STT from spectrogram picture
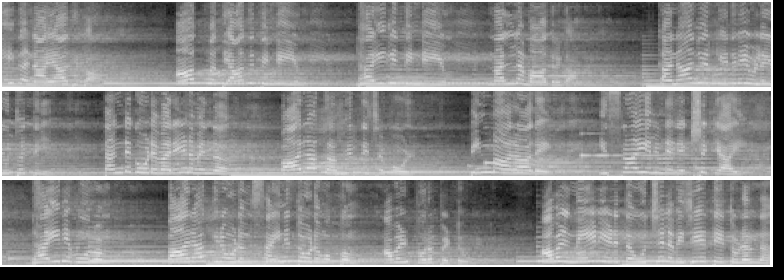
ഏക ന്യായാധിപ. ആത്മത്യാഗത്തിന്റെയും ധൈര്യത്തിന്റെയും നല്ല മാതൃക. കനാനിയർക്കെതിരെയുള്ള യുദ്ധത്തിൽ തന്റെ കൂടെ വരേണമെന്ന് ബാരാക്ക് അഭ്യർത്ഥിച്ചപ്പോൾ പിന്മാറാതെ ഇസ്രായേലിന്റെ രക്ഷയ്ക്കായി ധൈര്യപൂർവം ബാരാക്കിനോടും സൈന്യത്തോടുമൊപ്പം അവൾ പുറപ്പെട്ടു. അവൾ നേടിയെടുത്ത ഉജ്ജ്വല വിജയത്തെ തുടർന്ന്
